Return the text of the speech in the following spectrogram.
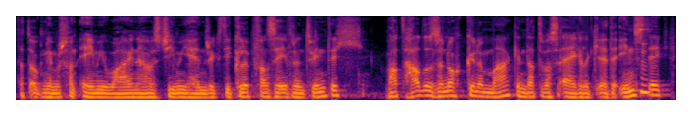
dat ook nummers van Amy Winehouse, Jimi Hendrix, die club van 27. Wat hadden ze nog kunnen maken? Dat was eigenlijk eh, de insteek.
